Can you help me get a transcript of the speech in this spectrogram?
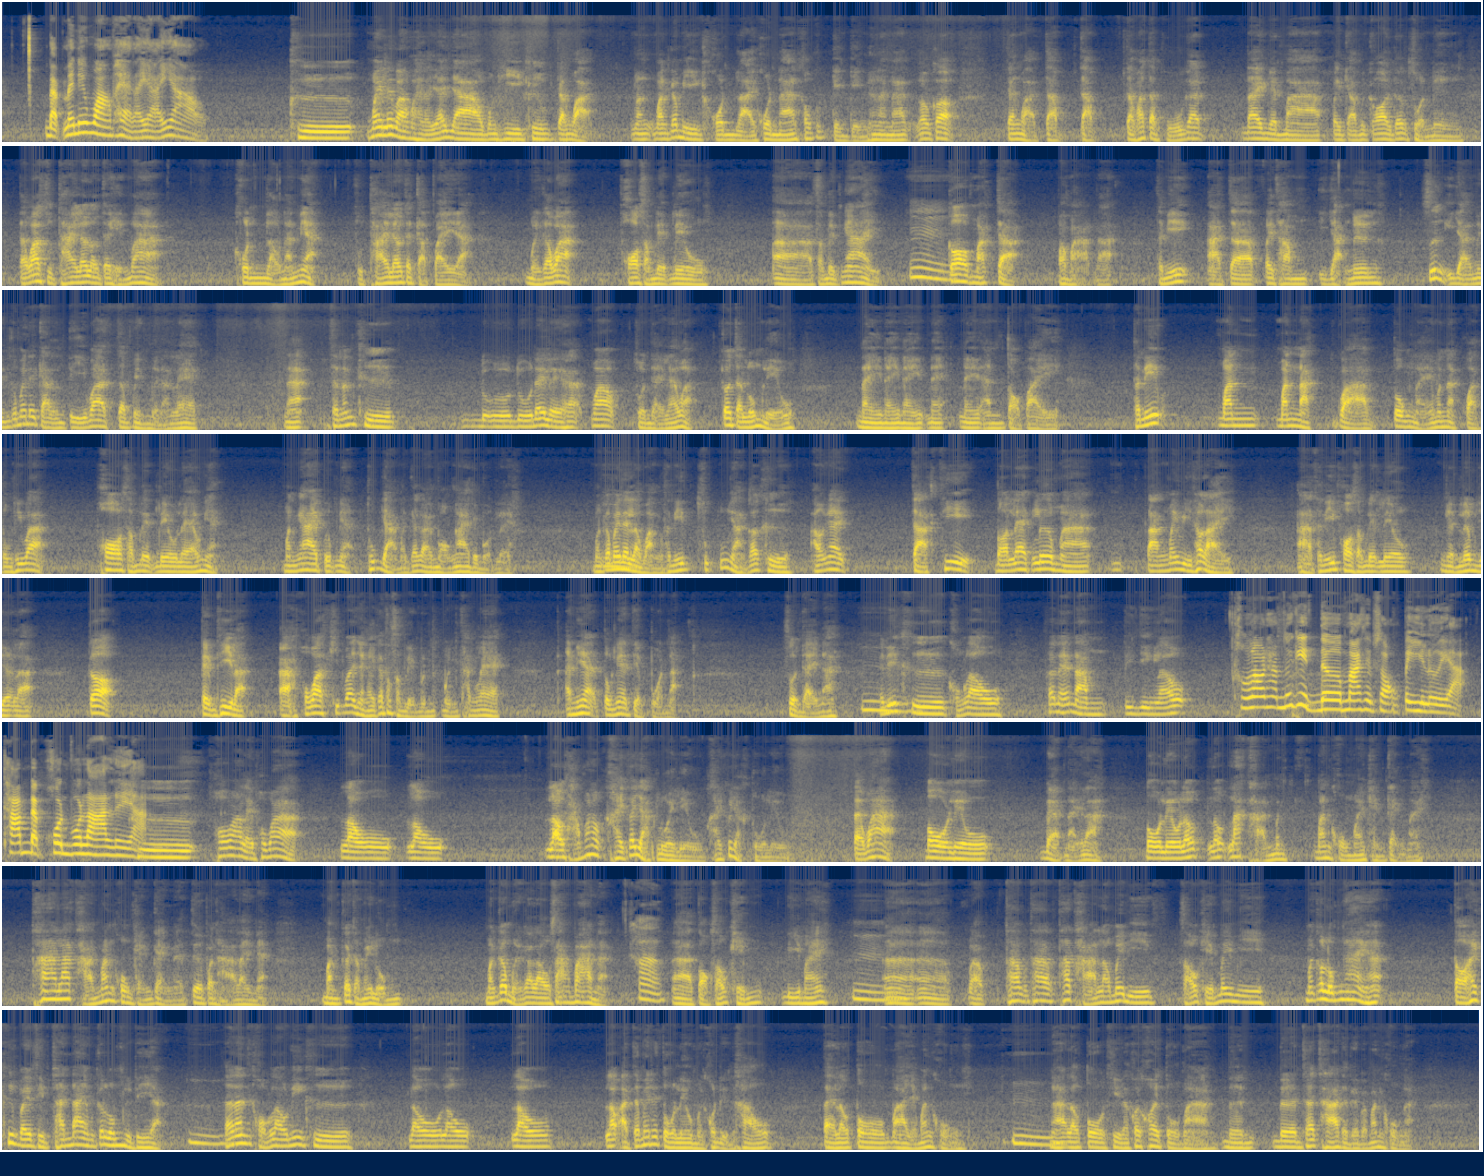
แบบไม่ได้วางแผนระยะยาว คือไม่ได้วางแผนระยะยาว บางทีคือจังหวะ มันมันก็มีคนหลายคนนะเขาก็เก่งๆทั้งนั้นนะแล้วก็จังหวะจับจับจับพัดจับผูก็ได้เงินมาเป็นการเป็นก้อนก็ส่วนหนึ่ง แต่ว่าสุดท้ายแล้วเราจะเห็นว่าคนเหล่านั้นเนี่ย สุดท้ายแล้วจะกลับไปอะ เหมือนกับว่าพอสำเร็จเร็ว อ่าสำเร็จง่ายอืมก็มักจะประมาทละทีนี้อาจจะไปทำอีกอย่างหนึง่งซึ่งอีกอย่างหนึ่งก็ไม่ได้การันตีว่าจะเป็นเหมือนอันแรก นะ ฉะนั้นคือ ดูดูได้เลยฮะว่าส่วนใหญ่แล้วอะ ก็จะล้มเหลวในในในในในอันต่อไปทีนี้มันมันหนักกว่าตรงไหนมันหนักกว่าตรงที่ว่า พอสำเร็จเร็วแล้วเนี่ย มันง่ายปุ๊บเนี่ย ทุกอย่างมันก็กลายมองง่ายไปหมดเลย มันก็ไม่ได้ระวังทีนี้ทุกทุกอย่างก็คือ เอาง่ายจากที่ตอนแรกเริ่มมาตังค์ไม่มีเท่าไหร่ อ่าทีนี้พอสำเร็จเร็วเงินเริ่มเยอะละก็เต็มที่ละ อะเพราะว่าคิดว่ายังไงก็ต้องสำเร็จเหมือนเหมือนครั้งแรก อันเนี้ยตรงเนี้ยเจ็บปวดหนักส่วนใหญ่นะมอันนี้คือของเราถ้าแนะนำจริงๆแล้ว ของเราทำธุรกิจเดิมมาสิบสองปีเลยอะทำแบบคนโบราณเลยอะคือ เพราะว่าอะไรเพราะว่าเราเรา เราถามว่าเราใครก็อยากรวยเร็ว ใครก็อยากโตเร็ว แต่ว่าโตเร็วแบบไหนล่ะ โตเร็วแล้วแล้วรากฐานมันมั่นคงไหมแข็งแกร่งไหมถ้ารากฐานมั่นคงแข็งแกร่งเนี่ยเจอปัญหาอะไรเนี่ย มันก็จะไม่ล้ม มันก็เหมือนกับเราสร้างบ้านอะค่ะอ่า ตอกเสาเข็มดีไหมอืมอ่าอ่าแบบถ้าถ้าถ้าฐานเราไม่ดีเสาเข็มไม่มี มันก็ล้มง่ายฮะ ต่อให้ขึ้นไปสิบชั้นได้มันก็ล้มอยู่ดีอะอืมดังนั้นของเรานี่คือเราเราเราเราอาจจะไม่ได้โตเร็วเหมือนคนอื่นเขา แต่เราโตมาอย่างมั่นคงอืมนะเราโตทีละค่อย ๆ โตมา เดินเดินช้าๆแต่เดินแบบมั่นคงอะ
